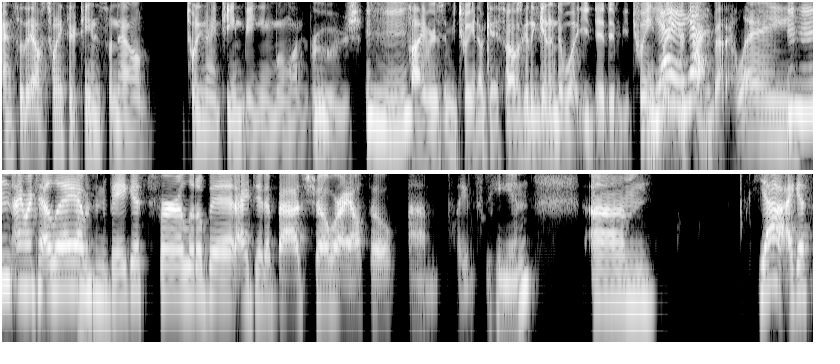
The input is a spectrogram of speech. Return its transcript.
And so that was 2013. And so now 2019 being Moulin Rouge, hmm five years in between. Okay, so I was going to get into what you did in between, Yeah, but you're yeah. talking about LA. hmm I went to LA. I was in Vegas for a little bit. I did a Baz show where I also um, played Satine. Um, yeah, I guess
